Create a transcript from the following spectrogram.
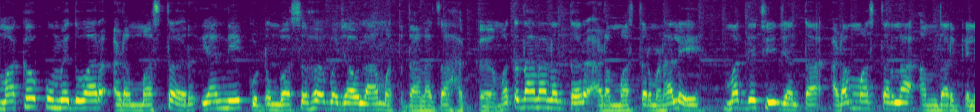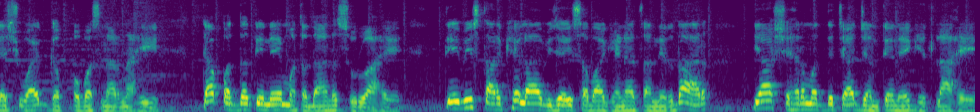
माकप उमेदवार अडम मास्तर यांनी कुटुंबासह बजावला मतदानाचा हक्क. मतदानानंतर अडम मास्तर म्हणाले मध्यची जनता अडम मास्तरला आमदार केल्याशिवाय गप्प बसणार नाही. त्या पद्धतीने मतदान सुरू आहे. तेवीस तारखेला विजयी सभा घेण्याचा निर्धार या शहरमध्येच्या जनतेने घेतला आहे.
